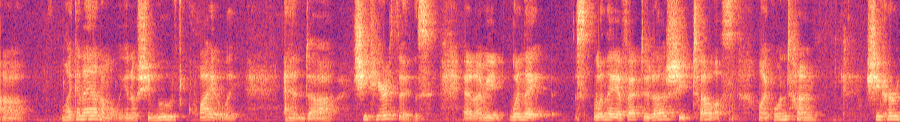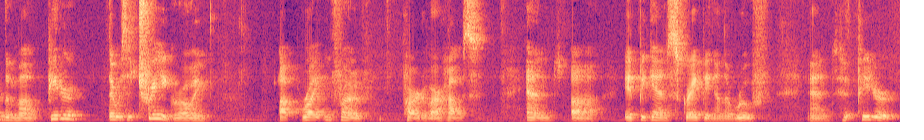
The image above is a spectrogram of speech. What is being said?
uh, like an animal. You know, she moved quietly, and uh, she'd hear things. And I mean, when they when they affected us, she'd tell us. Like one time, she heard them. Uh, Peter, there was a tree growing up right in front of part of our house, and uh, it began scraping on the roof. And Peter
